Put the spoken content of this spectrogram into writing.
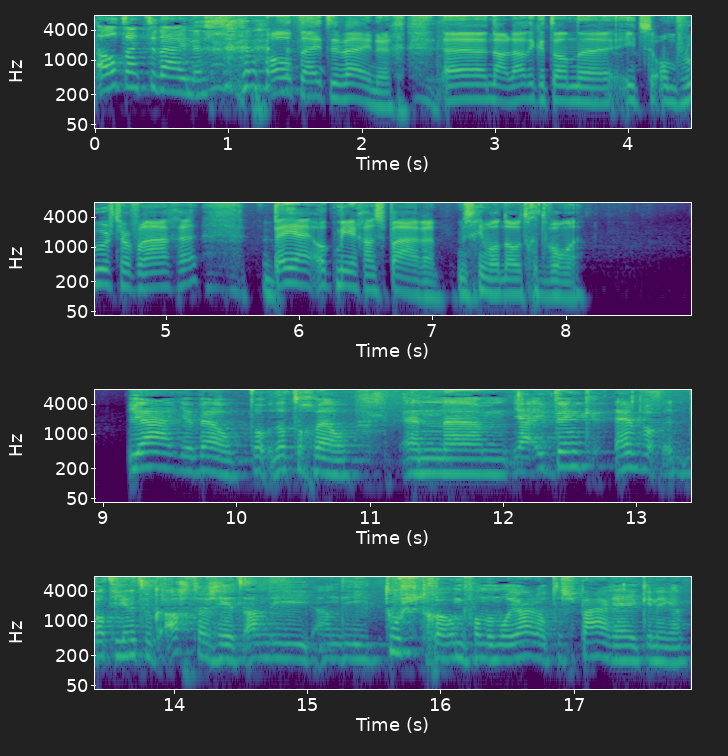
Altijd te weinig. Altijd te weinig. Uh, nou, laat ik het dan uh, iets omvloerster vragen. Ben jij ook meer gaan sparen? Misschien wel noodgedwongen? Ja, jawel, dat, toch wel. En um, ja, ik denk, wat hier natuurlijk achter zit aan die, aan die toestroom van de miljarden op de spaarrekeningen.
